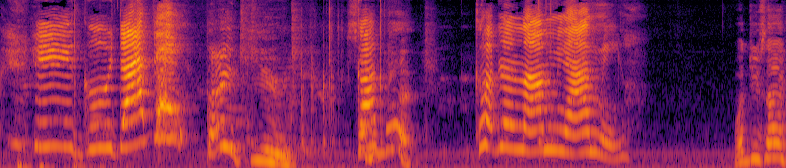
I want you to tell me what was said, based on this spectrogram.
He good daddy. Thank you so much. Mommy, mommy. What'd you say?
